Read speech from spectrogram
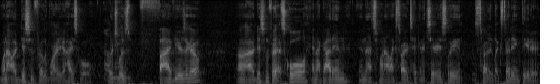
when I auditioned for LaGuardia High School, Oh, which man. was five years ago. Uh, I auditioned for that school and I got in, and that's when I like started taking it seriously and started like studying theater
